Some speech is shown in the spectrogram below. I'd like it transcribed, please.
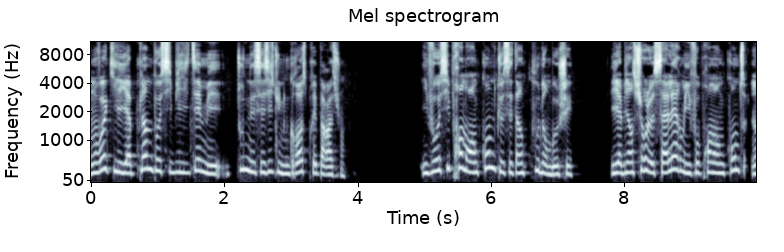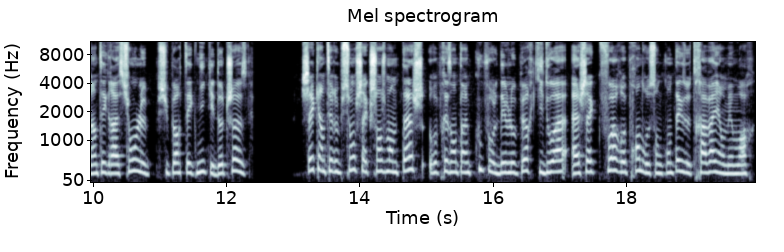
On voit qu'il y a plein de possibilités, mais tout nécessite une grosse préparation. Il faut aussi prendre en compte que c'est un coût d'embaucher. Il y a bien sûr le salaire, mais il faut prendre en compte l'intégration, le support technique et d'autres choses. Chaque interruption, chaque changement de tâche représente un coût pour le développeur qui doit à chaque fois reprendre son contexte de travail en mémoire.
